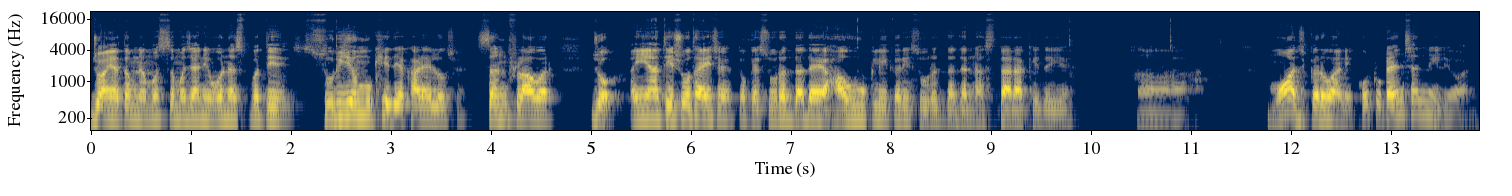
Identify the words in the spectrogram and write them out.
જો અહીંયા તમને મસ્ત મજાની વનસ્પતિ સૂર્યમુખી દેખાડેલું છે સનફ્લાવર જો, અહીંયાથી શું થાય છે? તો કે સુરત દાદાએ હાઉકલી કરી, સુરત દાદા હસતા રાખી દઈએ. હા. મોજ કરવાની, ખોટું ટેન્શન નહીં લેવાનું.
